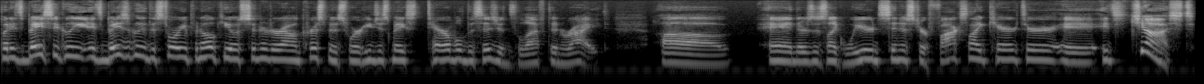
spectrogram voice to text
but it's basically it's basically the story of Pinocchio centered around Christmas, where he just makes terrible decisions left and right. Uh, and there's this like weird, sinister fox-like character. It's just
